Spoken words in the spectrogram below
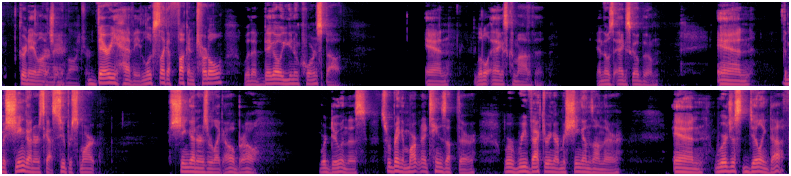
grenade launcher. grenade launcher. Very heavy. Looks like a fucking turtle with a big old unicorn spout. And little eggs come out of it. And those eggs go boom. And the machine gunners got super smart. Machine gunners were like, oh, bro, we're doing this. So we're bringing Mark 19s up there. We're revectoring our machine guns on there. And we're just dealing death.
